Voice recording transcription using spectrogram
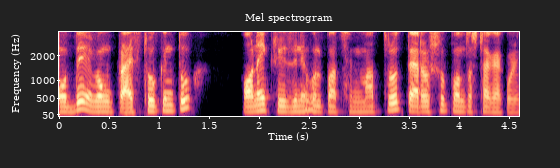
মধ্যে এবং প্রাইসটাও কিন্তু অনেক রিজনেবল পাচ্ছেন, মাত্র তেরোশো পঞ্চাশ টাকা করে।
